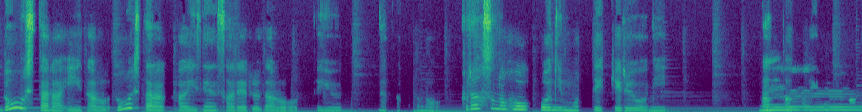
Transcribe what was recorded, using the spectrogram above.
どうしたらいいだろうどうしたら改善されるだろうっていうなんかこのプラスの方向に持っていけるようになったっていうのが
